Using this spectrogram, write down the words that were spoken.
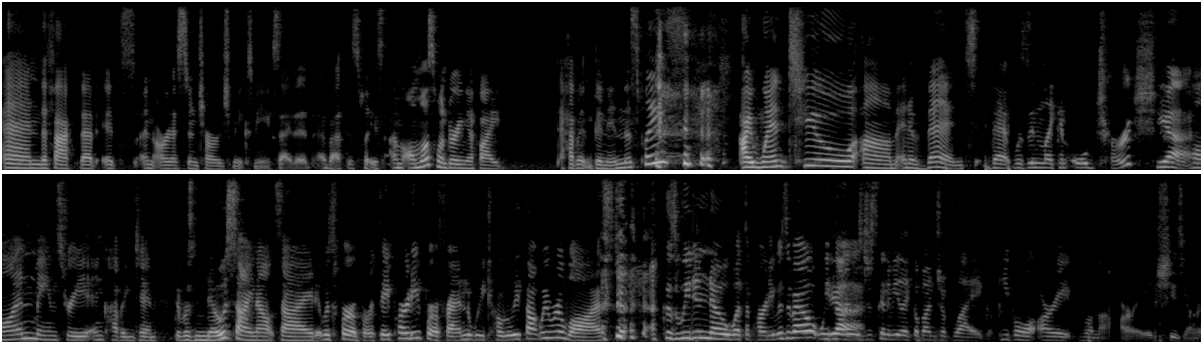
And the fact that it's an artist in charge makes me excited about this place. I'm almost wondering if I haven't been in this place. I went to um, an event that was in like an old church yeah. on Main Street in Covington. There was no sign outside. It was for a birthday party for a friend. We totally thought we were lost because we didn't know what the party was about. We thought it was just going to be like a bunch of like people our age, well, not our age. She's younger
